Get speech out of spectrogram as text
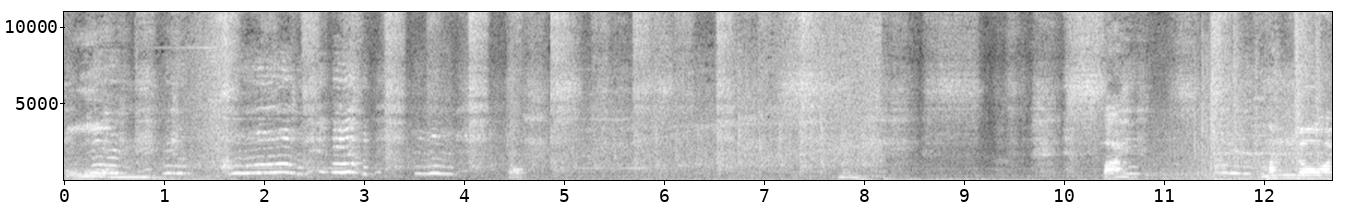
กูจบฟัง มันโดน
